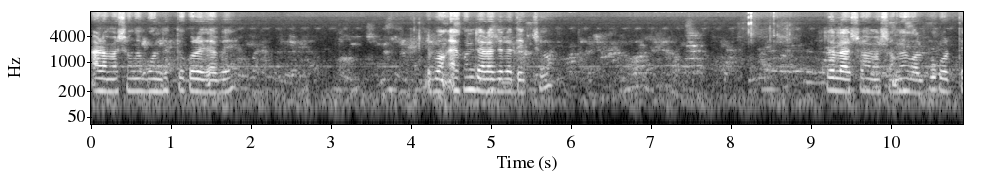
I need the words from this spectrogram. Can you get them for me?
আর আমার সঙ্গে বন্ধুত্ব করে যাবে। এবং এখন যারা যারা দেখছ চলে আসো আমার সঙ্গে গল্প করতে।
